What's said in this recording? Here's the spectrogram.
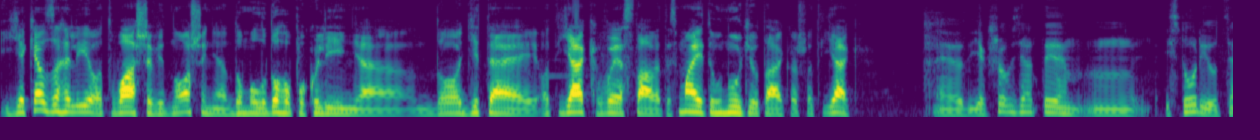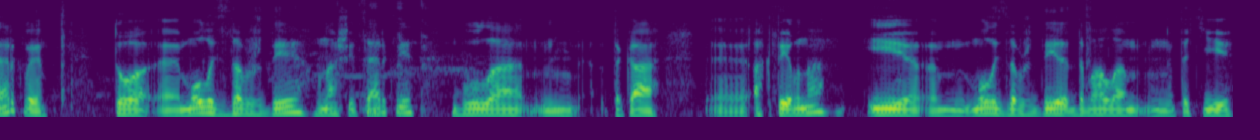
Яке взагалі от ваше відношення до молодого покоління, до дітей? От як ви ставитесь? Маєте онуків також? От як? Е, Якщо взяти історію церкви, то е, молодь завжди в нашій церкві була така е, активна, і ем, молодь завжди давала такі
